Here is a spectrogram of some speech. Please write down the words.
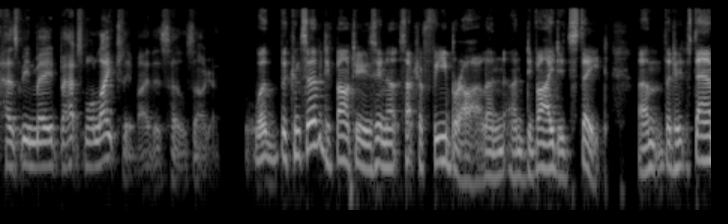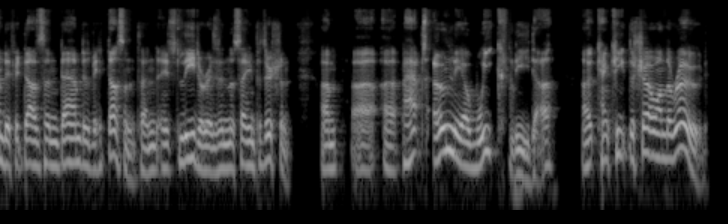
has been made perhaps more likely by this whole saga. Well, the Conservative Party is in a, such a febrile and, and divided state um, that it's damned if it does and damned if it doesn't, and its leader is in the same position. Um, uh, uh, perhaps only a weak leader uh, can keep the show on the road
